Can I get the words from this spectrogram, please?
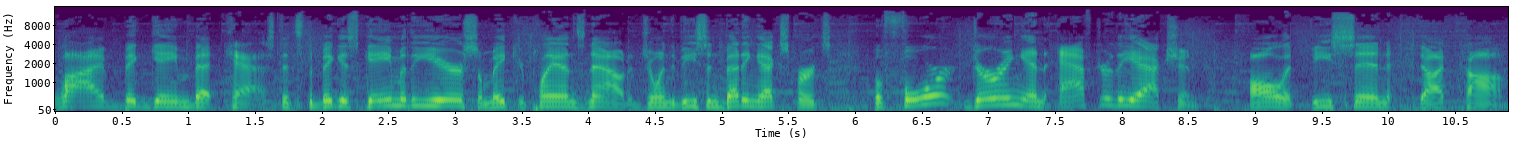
live big game betcast. It's the biggest game of the year, so make your plans now to join the VSIN betting experts before, during, and after the action, all at vsin.com.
